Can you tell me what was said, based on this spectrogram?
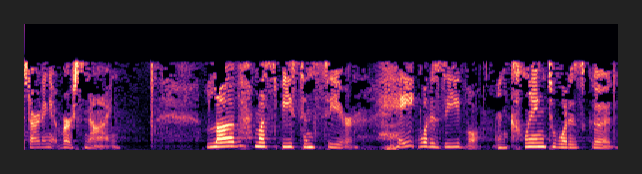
starting at verse 9. Love must be sincere. Hate what is evil and cling to what is good.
